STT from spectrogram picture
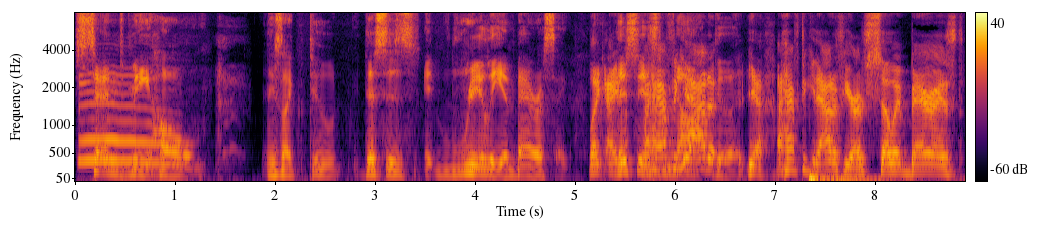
Send me home. And he's like, dude, this is it really embarrassing. Like I, This is I have to not get out of good. yeah, I have to get out of here. I'm so embarrassed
